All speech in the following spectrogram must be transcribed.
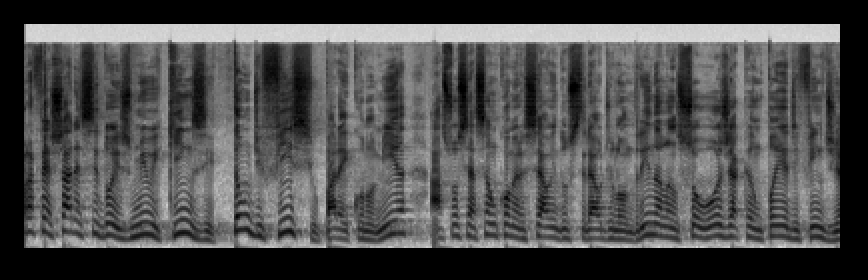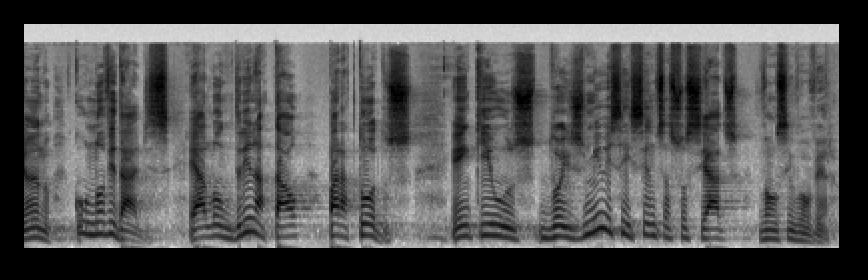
Para fechar esse 2015 tão difícil para a economia, a Associação Comercial Industrial de Londrina lançou hoje a campanha de fim de ano com novidades. É a Londrina Natal para todos, em que os 2.600 associados vão se envolver.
